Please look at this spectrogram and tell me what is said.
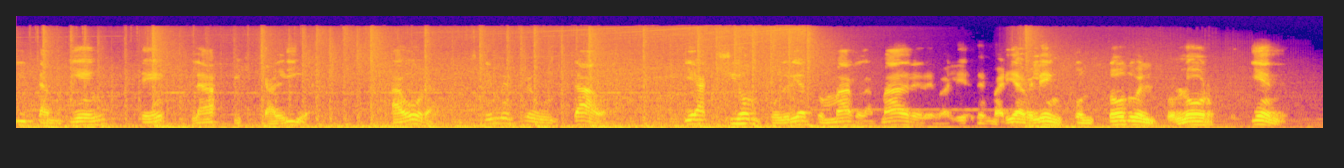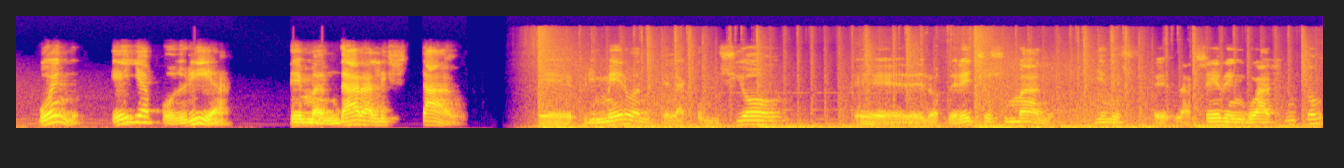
y también de la fiscalía. Ahora, usted me preguntaba qué acción podría tomar la madre de María Belén con todo el dolor que tiene. Bueno, ella podría demandar al Estado, eh, primero ante la Comisión eh, de los Derechos Humanos, tiene eh, la sede en Washington,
